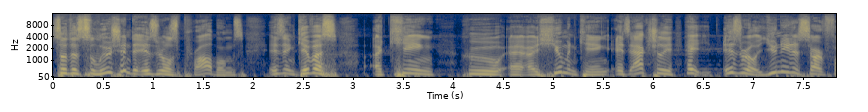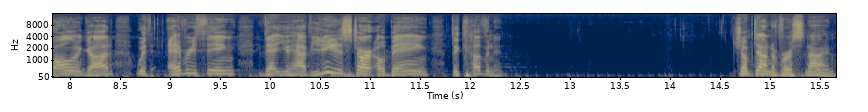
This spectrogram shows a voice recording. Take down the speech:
So the solution to Israel's problems isn't give us a king who a human king. It's actually hey israel you need to start following god with everything that you have. You need to start obeying the covenant. Jump down to verse 9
